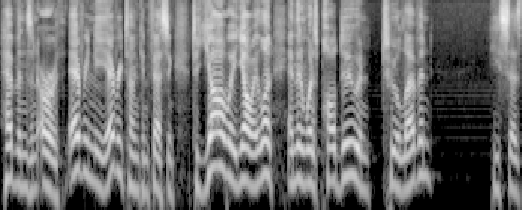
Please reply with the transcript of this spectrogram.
heavens and earth, every knee, every tongue confessing to Yahweh, Yahweh alone. And then what does Paul do in 2:11? He says,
